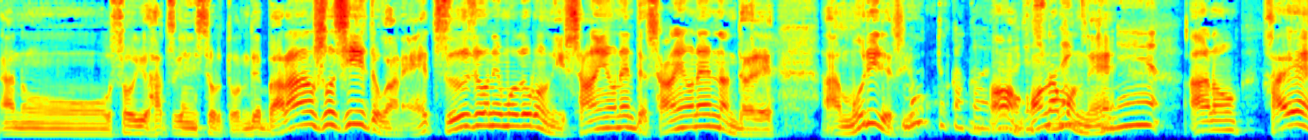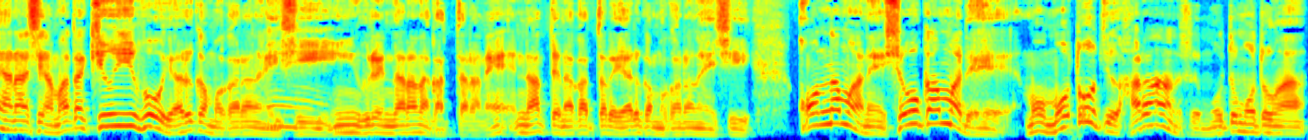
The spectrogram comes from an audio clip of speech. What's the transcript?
あ、あのー、そういう発言しとると。で、バランスシートがね、通常に戻るのに3、4年って3、4年なんだね。あ、無理ですよ。もっとかかる、ね、あこんなもんね。ねあの、早い話がまた QE4 やるかもわからないし、えー、インフレにならなかったらね、なってなかったらやるかもわからないし、こんなもんはね、償還まで、もう元中腹なんですよ、元々が。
